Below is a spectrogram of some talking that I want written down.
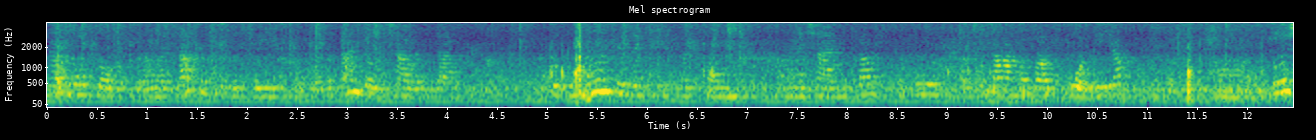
неодноразово стороною захисту до своїх клопотань долучалися документи за підписом начальника ГУР Богданова в копіях. Той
